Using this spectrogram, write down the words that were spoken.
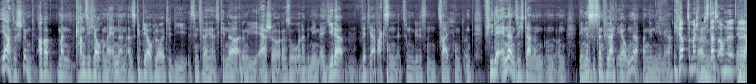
Ja, das stimmt. Aber man kann sich ja auch immer ändern. Also es gibt ja auch Leute, die sind vielleicht als Kinder irgendwie Ärsche oder so oder benehmen. äh, Jeder wird ja erwachsen zu einem gewissen Zeitpunkt und viele ändern sich dann und, und, und denen ist es dann vielleicht eher unangenehm, ja. Ich glaube zum Beispiel, dass Ähm, das auch eine, eine,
